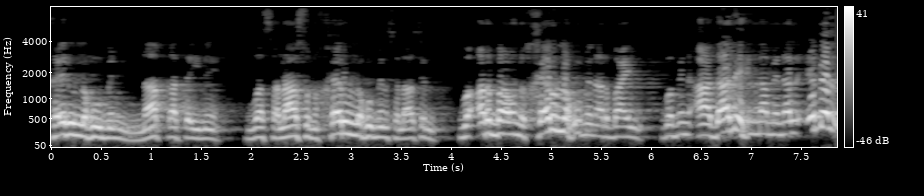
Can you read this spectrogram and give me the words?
خیر اللہ من ناکا و سلاسن خیر اللہ من سلاسن و اربا خیر اللہ من اربائن و من آداد ہننا من الابل۔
